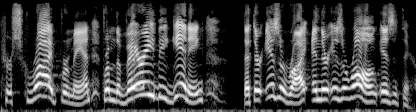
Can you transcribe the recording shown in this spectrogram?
prescribed for man from the very beginning that there is a right and there is a wrong, isn't there?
